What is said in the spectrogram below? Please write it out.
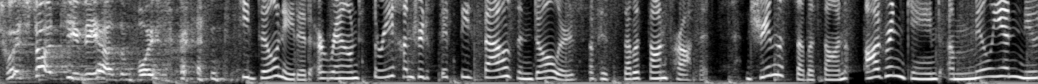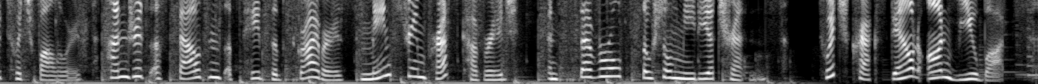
Twitch.tv has a boyfriend. He donated around $350,000 of his subathon profits. During the subathon, Ahgren gained a million new Twitch followers, hundreds of thousands of paid subscribers, mainstream press coverage, and several social media trends. Twitch cracks down on viewbots.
